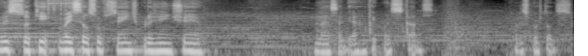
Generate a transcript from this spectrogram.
Ver se isso aqui vai ser o suficiente pra gente nessa guerra aqui com esses caras. Vamos por todos.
